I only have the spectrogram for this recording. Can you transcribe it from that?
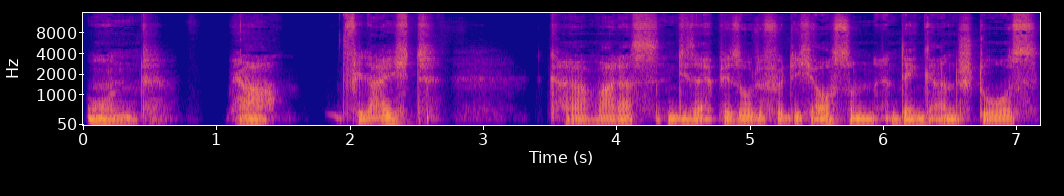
Und ja, vielleicht war das in dieser Episode für dich auch so ein Denkanstoß,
